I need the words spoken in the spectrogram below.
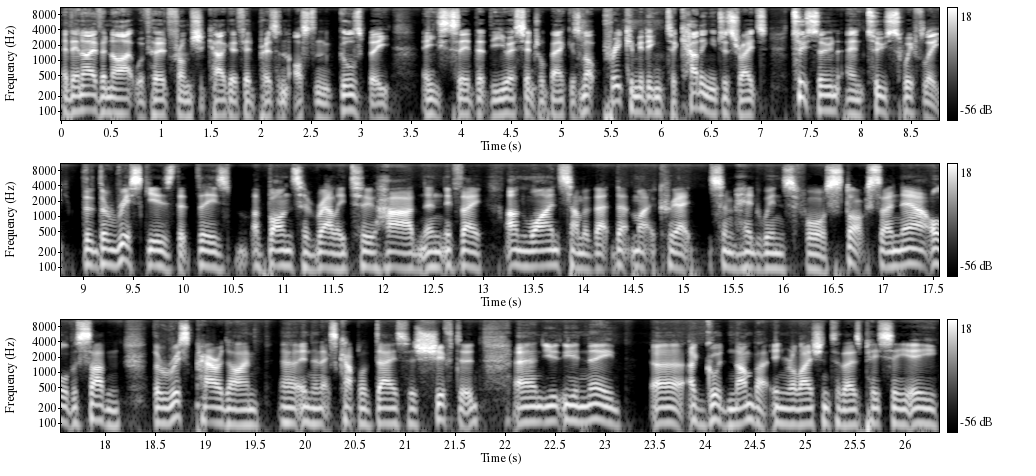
And then overnight, we've heard from Chicago Fed President Austin Goolsbee. He said that the US central bank is not pre committing to cutting interest rates too soon and too swiftly. The, the risk is that these bonds have rallied too hard. And if they unwind some of that, that might create some headwinds for stocks. So now all of a sudden, the risk paradigm uh, in the next couple of days has shifted, and you, you need uh, a good number in relation to those PCE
